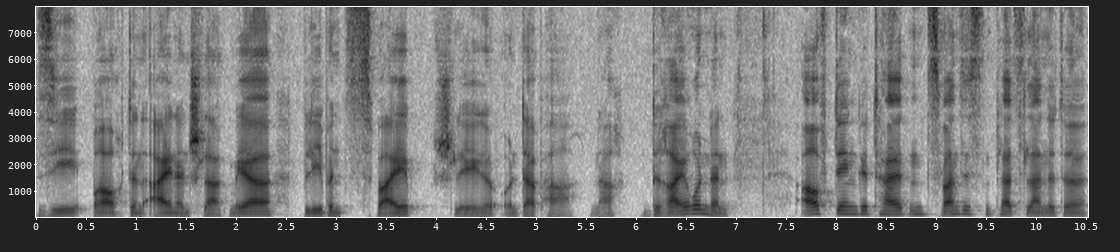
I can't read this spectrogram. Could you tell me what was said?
Sie brauchten einen Schlag mehr, blieben zwei Schläge unter Paar nach drei Runden. Auf den geteilten 20. Platz landete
